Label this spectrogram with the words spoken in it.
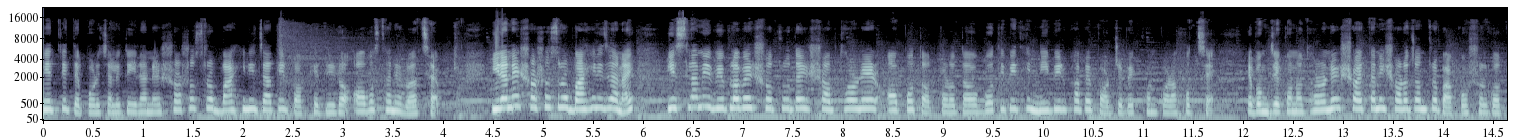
নেতৃত্বে পরিচালিত ইরানের সশস্ত্র বাহিনী জাতির পক্ষে দৃঢ় অবস্থানে রয়েছে। ইরানের সশস্ত্র বাহিনী জানায়, ইসলামী বিপ্লবের শত্রুদের সব ধরনের অপতৎপরতা ও গতিবিধি নিবিড়ভাবে পর্যবেক্ষণ করা হচ্ছে এবং যে কোনো ধরনের শয়তানি ষড়যন্ত্র বা কৌশলগত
